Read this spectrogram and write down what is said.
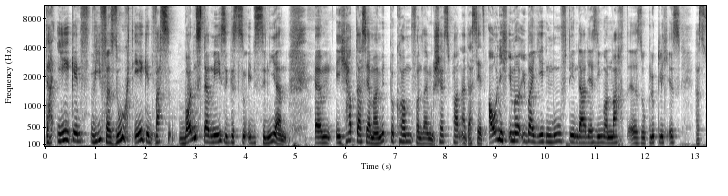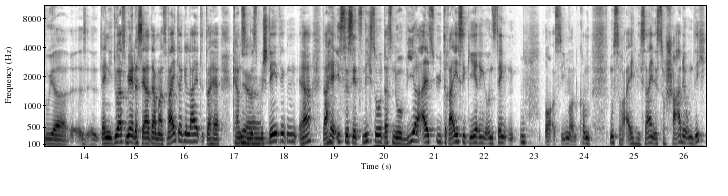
da irgendwie versucht, irgendwas Monstermäßiges zu inszenieren. Ähm, ich habe das ja mal mitbekommen von seinem Geschäftspartner, dass er jetzt auch nicht immer über jeden Move, den da der Simon macht, äh, so glücklich ist. Hast du ja, äh, Danny, du hast mir das ja damals weitergeleitet, daher kannst ja. du das bestätigen. Ja? Daher ist es jetzt nicht so, dass nur wir als Ü30-Jährige uns denken, oh Simon, komm, muss doch eigentlich nicht sein, ist doch schade um dich.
